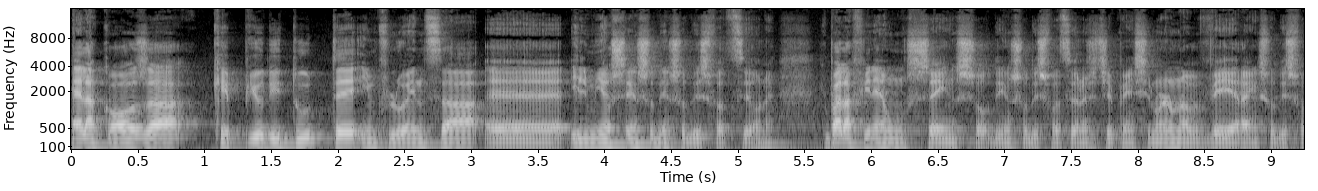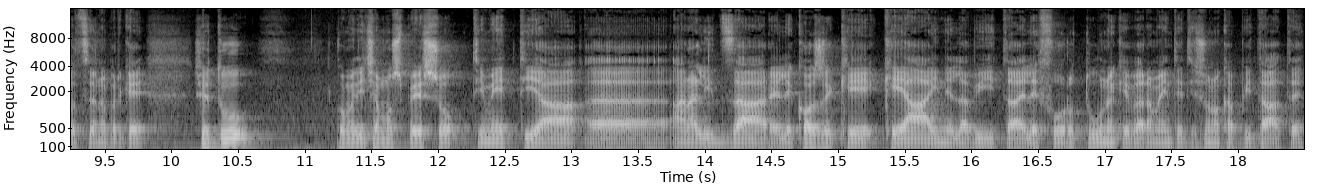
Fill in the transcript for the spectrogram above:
è la cosa che più di tutte influenza eh, il mio senso di insoddisfazione. Che poi alla fine è un senso di insoddisfazione, se ci pensi, non è una vera insoddisfazione, perché se tu, come diciamo spesso, ti metti a eh, analizzare le cose che, che, hai nella vita e le fortune che veramente ti sono capitate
